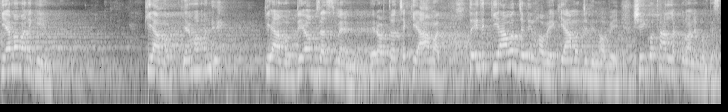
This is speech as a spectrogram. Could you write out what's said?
কিয়ামা মানে কি? কিয়ামত। কিয়ামা মানে কিয়ামত ডে অফ জাজমেন্ট এর অর্থ হচ্ছে কিয়ামত। তো এই যে কিয়ামত যেদিন হবে, কিয়ামত যেদিন হবে, সেই কথা আল্লাহ কোরআনে বলতেছে।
